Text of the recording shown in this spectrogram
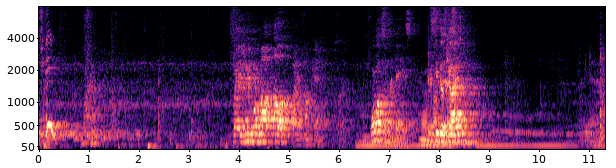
Shit. Wait, let me warm up. Oh, wait, okay. Sorry. Warm up some for days. You see those guys? Yeah.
